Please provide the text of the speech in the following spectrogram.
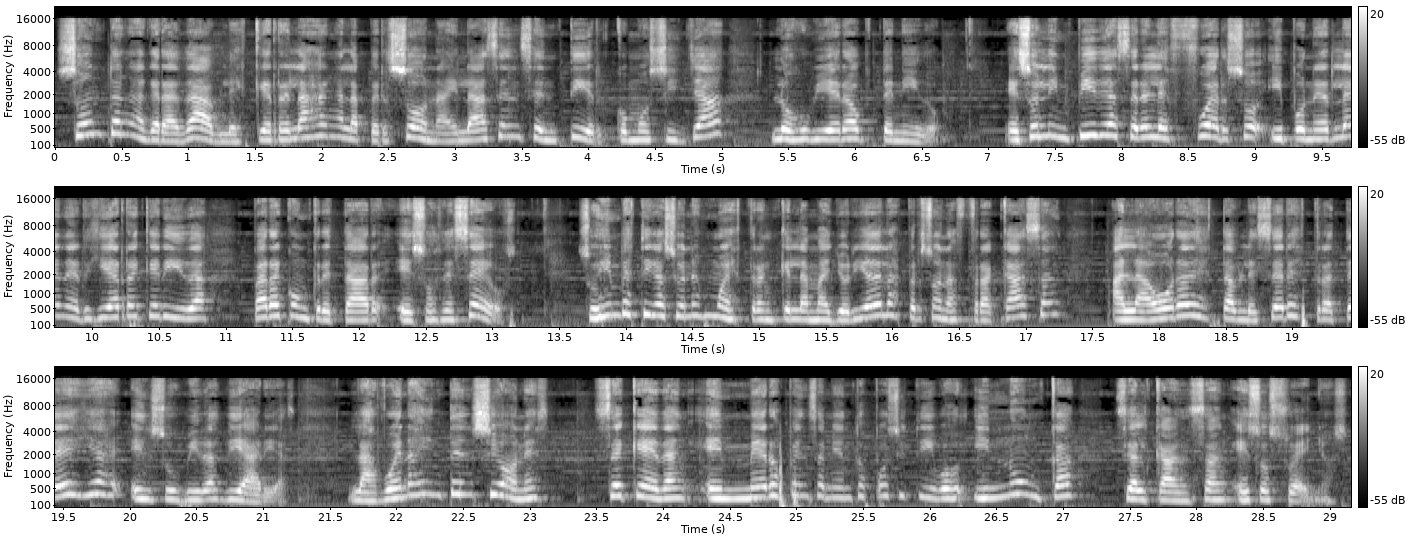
son tan agradables que relajan a la persona y la hacen sentir como si ya los hubiera obtenido. Eso le impide hacer el esfuerzo y poner la energía requerida para concretar esos deseos. Sus investigaciones muestran que la mayoría de las personas fracasan a la hora de establecer estrategias en sus vidas diarias. Las buenas intenciones se quedan en meros pensamientos positivos y nunca se alcanzan esos sueños.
